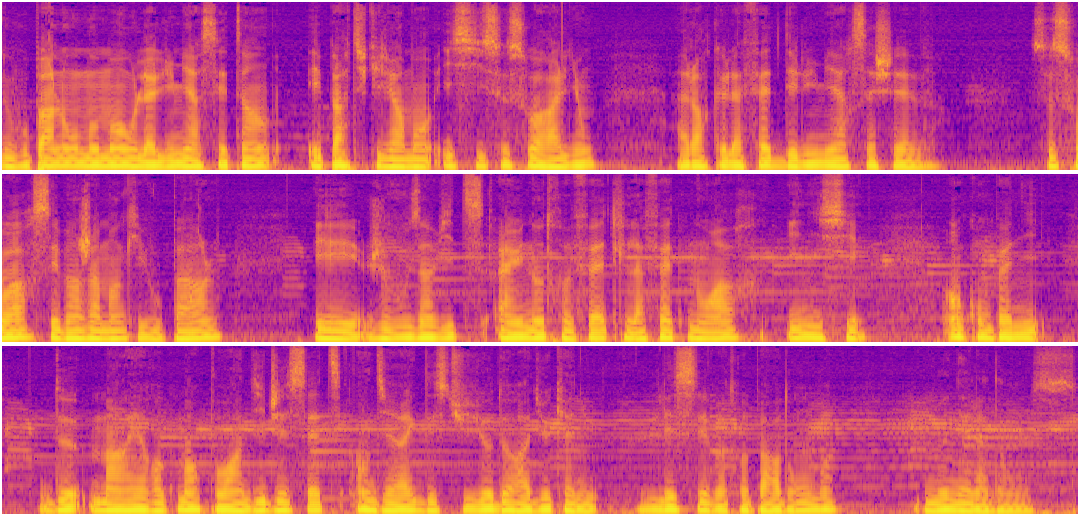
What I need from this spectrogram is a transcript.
Nous vous parlons au moment où la lumière s'éteint, et particulièrement ici ce soir à Lyon, alors que la fête des Lumières s'achève. Ce soir, c'est Benjamin qui vous parle, et je vous invite à une autre fête, la fête noire, initiée en compagnie de Marie Roquemort pour un DJ set en direct des studios de Radio Canu. Laissez votre part d'ombre, menez la danse.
